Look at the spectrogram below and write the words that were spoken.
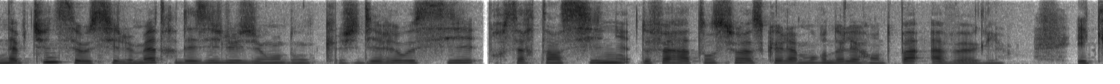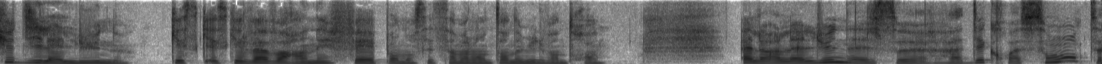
Neptune, c'est aussi le maître des illusions, donc je dirais aussi pour certains signes de faire attention à ce que l'amour ne les rende pas aveugles. Et que dit la Lune? Est-ce qu'elle va avoir un effet pendant cette Saint-Valentin 2023 alors la Lune, elle sera décroissante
